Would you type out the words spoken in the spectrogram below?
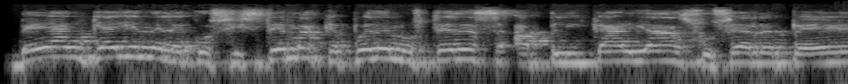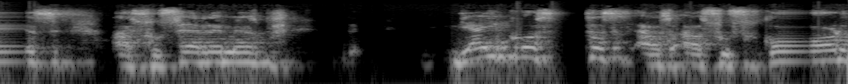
Vean qué hay en el ecosistema que pueden ustedes aplicar ya a sus RPs, a sus CRMs. Ya hay cosas a, sus core,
